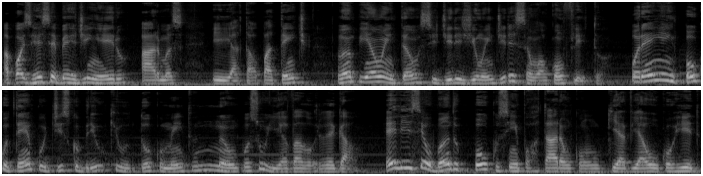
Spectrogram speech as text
Após receber dinheiro, armas e a tal patente, Lampião então se dirigiu em direção ao conflito. Porém, em pouco tempo descobriu que o documento não possuía valor legal. Ele e seu bando pouco se importaram com o que havia ocorrido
